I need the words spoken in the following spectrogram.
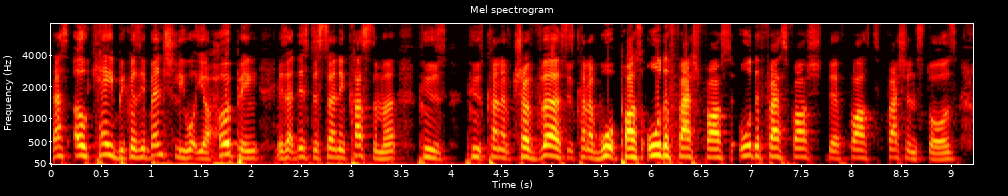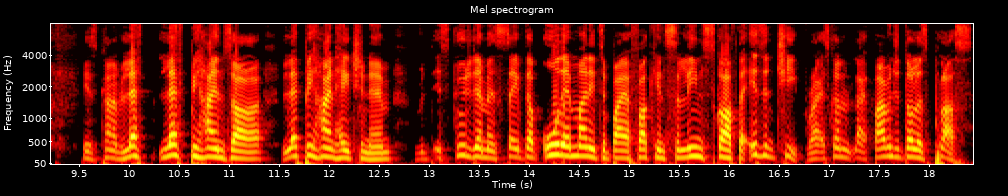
That's okay because eventually what you're hoping is that this discerning customer who's who's kind of traversed, who's kind of walked past all the fast fast all the fast fast the fast fashion stores, is kind of left left behind Zara, left behind H&M, excluded them and saved up all their money to buy a fucking Celine scarf that isn't cheap, right? It's gonna like five hundred dollars plus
